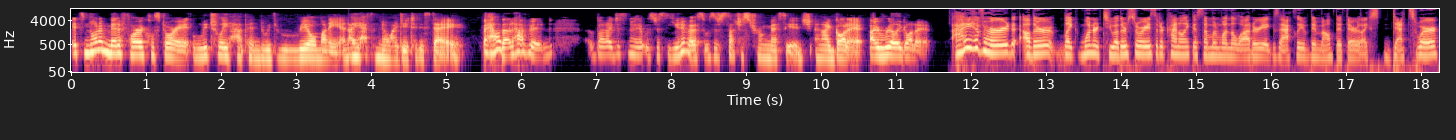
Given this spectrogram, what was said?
It's not a metaphorical story. It literally happened with real money. And I have no idea to this day how that happened. But I just know that it was just the universe. It was just such a strong message. And I got it. I really got it. I have heard other, like one or two other stories that are kind of like this. Someone won the lottery exactly of the amount that their like debts were.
